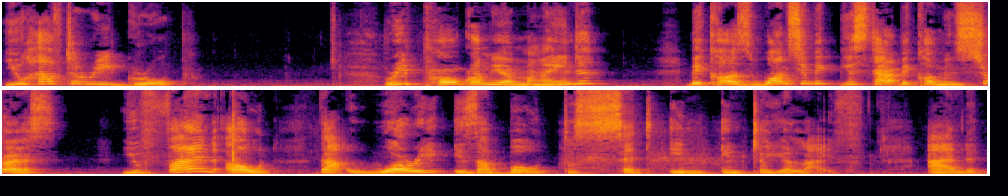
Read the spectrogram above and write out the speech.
you have to regroup, reprogram your mind, because once you, you start becoming stressed, you find out that worry is about to set in into your life. And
